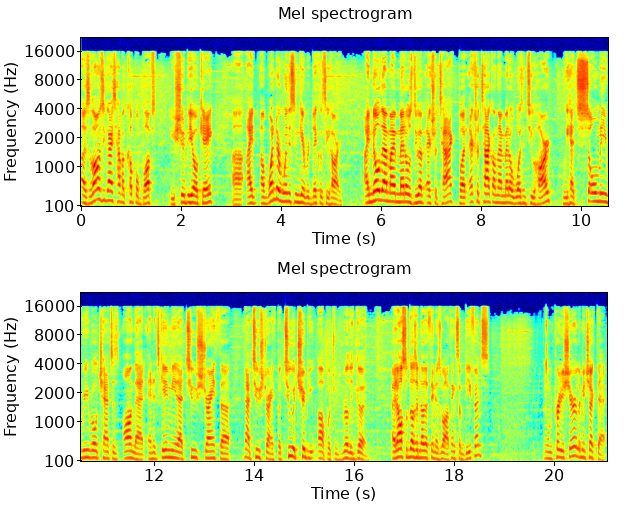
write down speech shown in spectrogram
As long as you guys have a couple buffs, you should be okay. Uh, I, I wonder when this can get ridiculously hard. I know that my medals do have extra attack, but extra attack on that medal wasn't too hard. We had so many reroll chances on that, and it's giving me that 2 strength, uh, not 2 strength, but 2 attribute up, which was really good. It also does another thing as well. I think some defense. I'm pretty sure. Let me check that.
